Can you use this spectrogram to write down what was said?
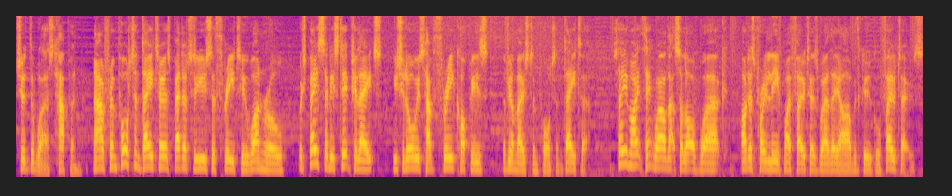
should the worst happen. Now for important data it's better to use the 321 rule, which basically stipulates you should always have three copies of your most important data. So you might think, well that's a lot of work, I'll just probably leave my photos where they are with Google Photos.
